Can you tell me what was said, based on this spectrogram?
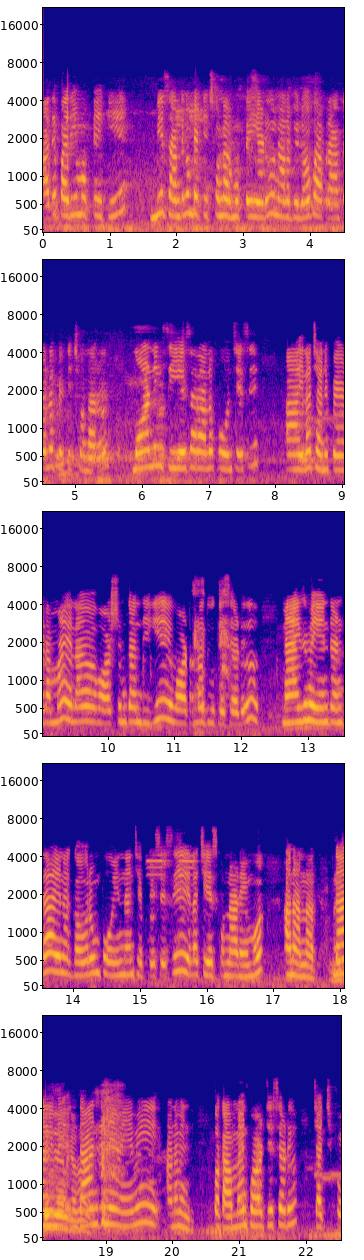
అదే పది ముప్పైకి మీరు సంతకం పెట్టించుకున్నారు ముప్పై ఏడు నలభై లోపు ఆ ప్రాంతంలో పెట్టించుకున్నారు. మార్నింగ్ సిఎస్ఆర్ఆలో ఫోన్ చేసి ఇలా చనిపోయాడమ్మా ఇలా వాష్రూమ్ కానీ దిగి వాటర్లో దూకేశాడు. మ్యాక్సిమం ఏంటంటే ఆయన గౌరవం పోయిందని చెప్పేసి ఇలా చేసుకున్నాడేమో అని అన్నారు. దానికి దానికి మేమేమి అనమండి. ఒక అమ్మాయిని పాడు చేశాడు చచ్చిపో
